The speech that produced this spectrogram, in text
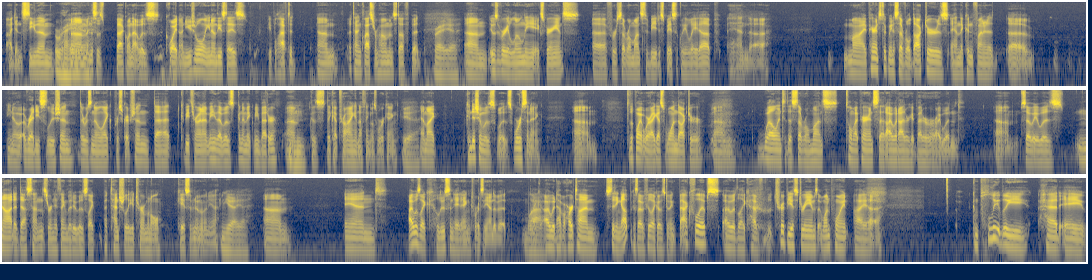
I didn't see them. Right. Um, yeah. And this is back when that was quite unusual. You know, these days people have to um, attend class from home and stuff, but right. Yeah. um, it was a very lonely experience uh, for several months to be just basically laid up. And uh, my parents took me to several doctors, and they couldn't find a, uh, you know, a ready solution. There was no like prescription that could be thrown at me that was going to make me better because they kept trying and nothing was working Yeah. and my condition was was worsening um, to the point where I guess one doctor, um, well into the several months, told my parents that I would either get better or I wouldn't. Um, so it was not a death sentence or anything, but it was like potentially a terminal case of pneumonia. Yeah, yeah. Um, and I was like hallucinating towards the end of it. Wow. Like, I would have a hard time sitting up because I would feel like I was doing backflips. I would like have the trippiest dreams. At one point, I uh, completely had a,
